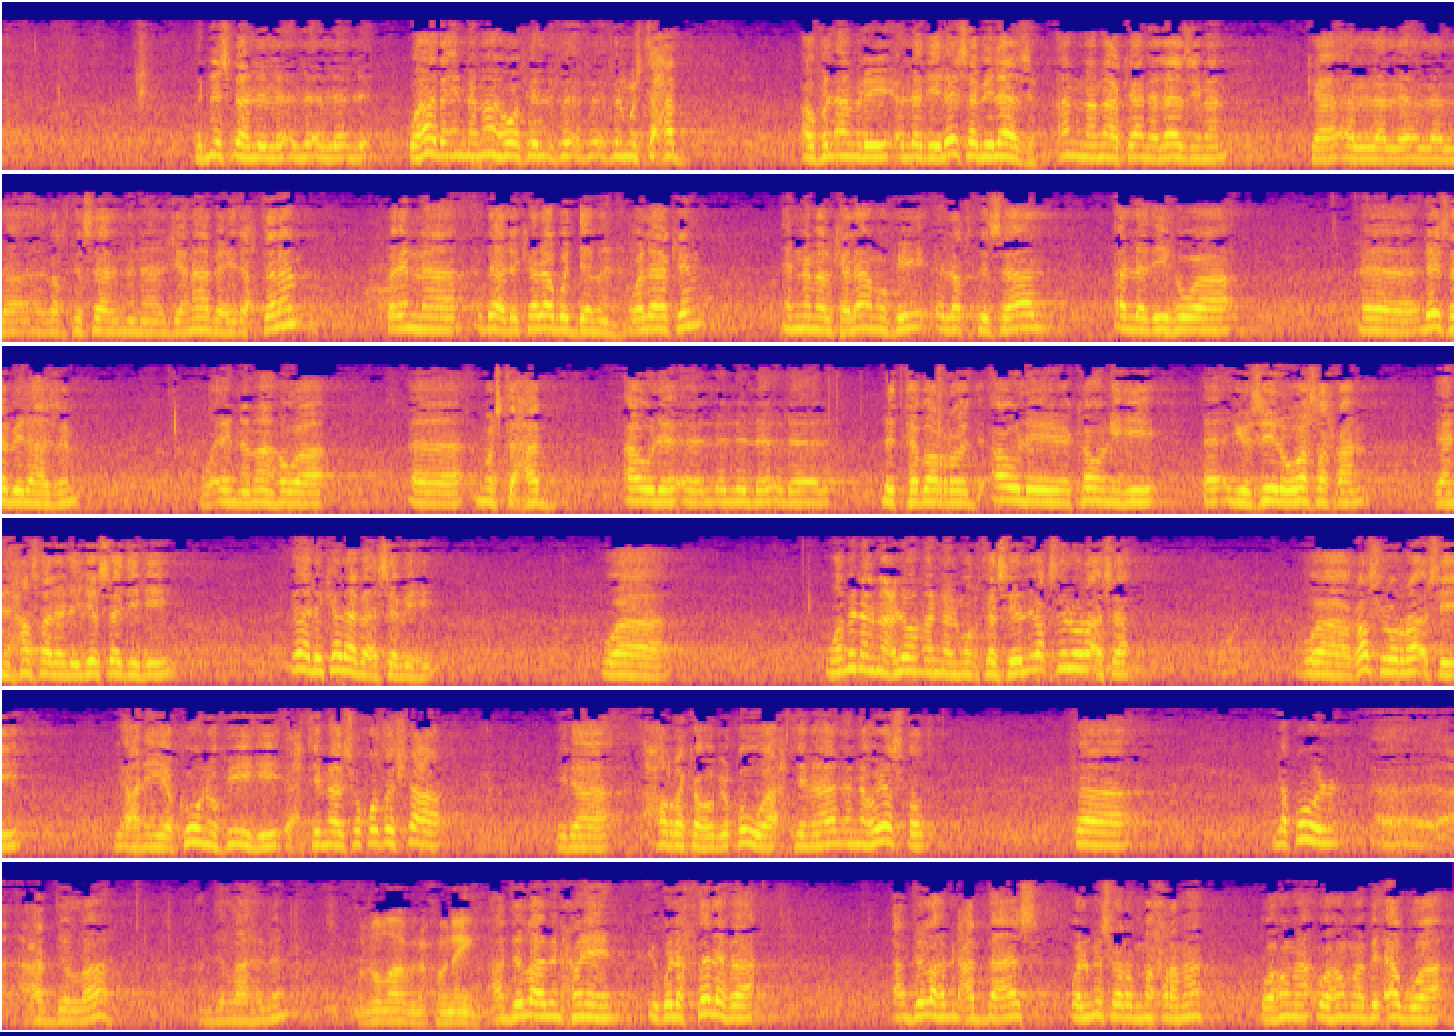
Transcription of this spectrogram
بالنسبة لل... وهذا إنما هو في في المستحب أو في الأمر الذي ليس بلازم. أما ما كان لازما كالاغتسال من الجنابة إذا احتلم فإن ذلك لا بد منه. ولكن إنما الكلام في الاغتسال الذي هو ليس بلازم وإنما هو مستحب أو للتبرد أو لكونه يزيل وسخا يعني حصل لجسده ذلك لا بأس به. و ومن المعلوم أن المغتسل يغسل رأسه وغسل الرأس يعني يكون فيه احتمال سقوط الشعر. إذا حركه بقوة احتمال أنه يسقط. فيقول عبد الله عبد الله بن عبد الله بن حنين. عبد الله بن حنين يقول اختلف عبد الله بن عباس والمسور بن مخرمة وهما وهما بالأبواء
